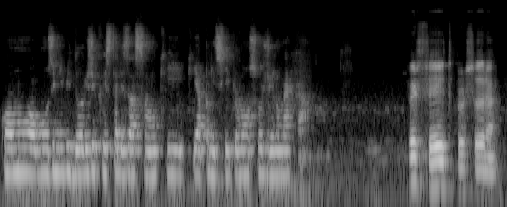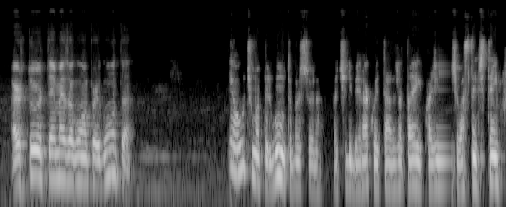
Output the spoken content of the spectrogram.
como alguns inibidores de cristalização que, que a princípio vão surgir no mercado. Perfeito, professora. Arthur, tem mais alguma pergunta? Tem a última pergunta, professora, para te liberar, coitado, já está aí com a gente há bastante tempo.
